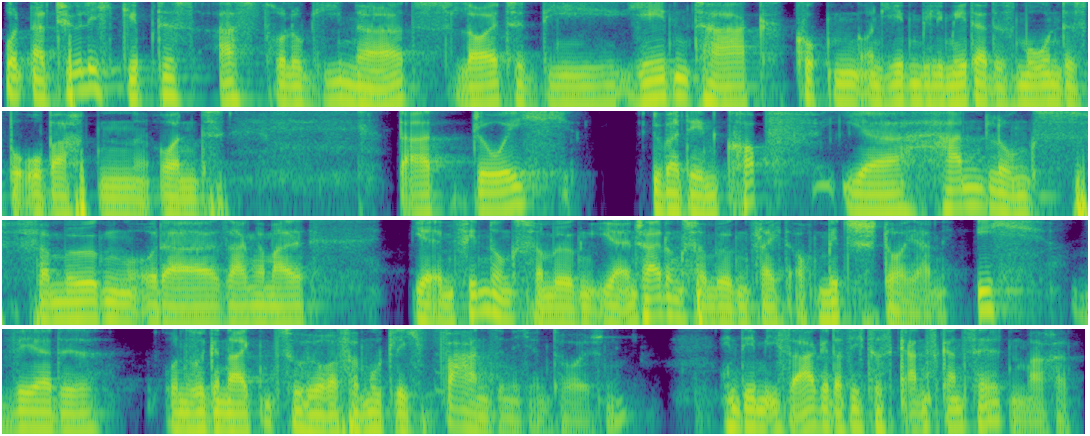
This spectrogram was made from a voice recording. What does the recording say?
Und natürlich gibt es Astrologie-Nerds, Leute, die jeden Tag gucken und jeden Millimeter des Mondes beobachten und dadurch über den Kopf ihr Handlungsvermögen oder sagen wir mal ihr Empfindungsvermögen, ihr Entscheidungsvermögen vielleicht auch mitsteuern. Ich werde unsere geneigten Zuhörer vermutlich wahnsinnig enttäuschen, indem ich sage, dass ich das ganz, ganz selten mache.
